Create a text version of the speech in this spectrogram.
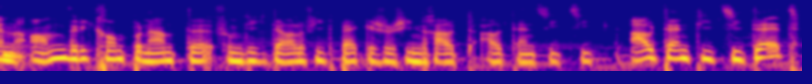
Eine andere Komponente vom digitalen Feedback ist wahrscheinlich auch die Authentizität. Authentizität.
